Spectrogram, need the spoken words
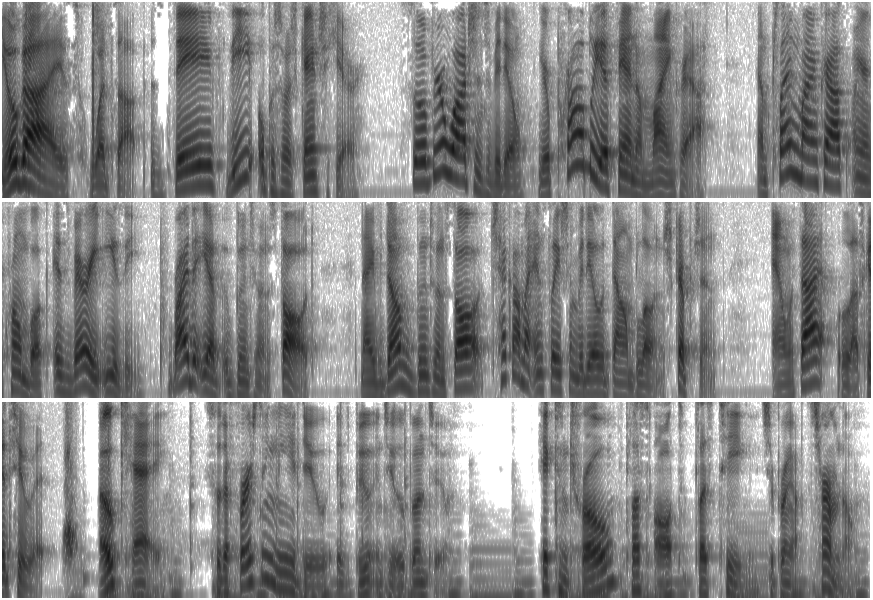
Yo guys, what's up? It's Dave, the open source gangster here. So if you're watching this video, you're probably a fan of Minecraft. And playing Minecraft on your Chromebook is very easy, provided you have Ubuntu installed. Now if you don't have Ubuntu installed, check out my installation video down below in the description. And with that, let's get to it. Okay, so the first thing you need to do is boot into Ubuntu. Hit Ctrl plus Alt plus T to bring up the terminal.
